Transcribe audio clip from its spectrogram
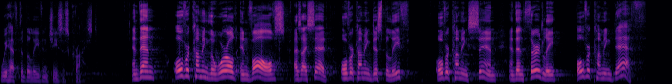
we have to believe in Jesus Christ. And then overcoming the world involves, as I said, overcoming disbelief, overcoming sin, and then thirdly, overcoming death.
